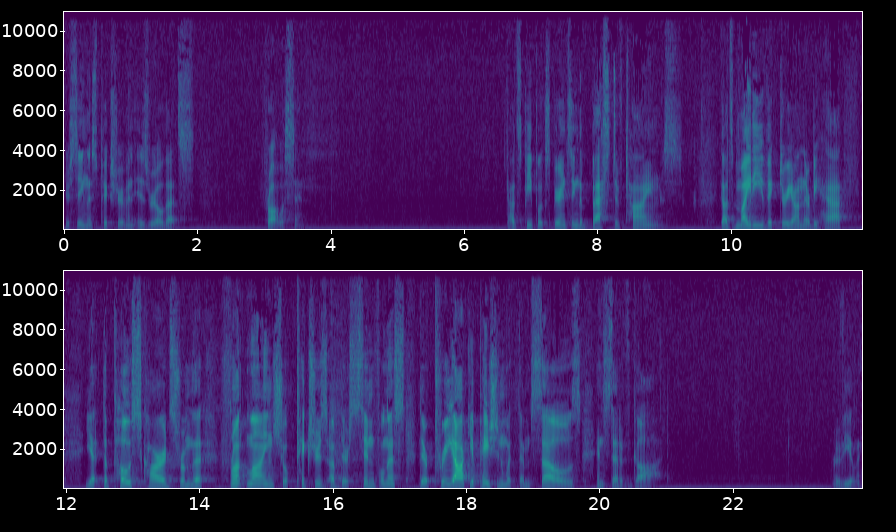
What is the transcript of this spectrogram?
you're seeing this picture of an Israel that's fraught with sin. God's people experiencing the best of times, God's mighty victory on their behalf. Yet the postcards from the front lines show pictures of their sinfulness, their preoccupation with themselves instead of God. Revealing.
